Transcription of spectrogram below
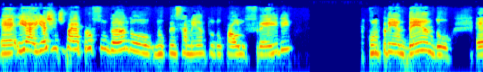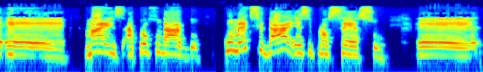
É, e aí a gente vai aprofundando no pensamento do Paulo Freire, compreendendo é, é, mais aprofundado como é que se dá esse processo é,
